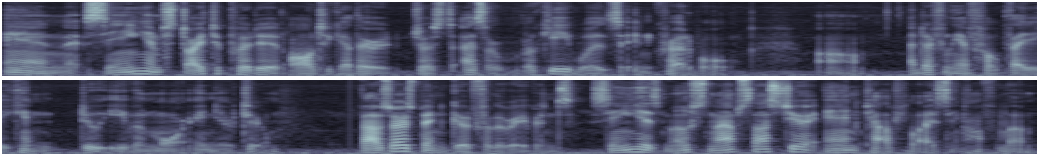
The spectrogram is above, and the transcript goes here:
And seeing him start to put it all together just as a rookie was incredible. Um, I definitely have hope that he can do even more in year two. Bowser has been good for the Ravens, seeing his most snaps last year and capitalizing off of them.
